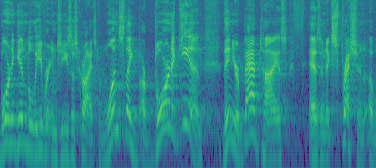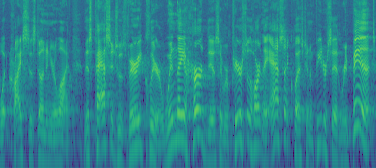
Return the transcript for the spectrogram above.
born again believer in Jesus Christ. Once they are born again, then you're baptized as an expression of what Christ has done in your life. This passage was very clear. When they heard this, they were pierced to the heart and they asked that question, and Peter said, Repent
